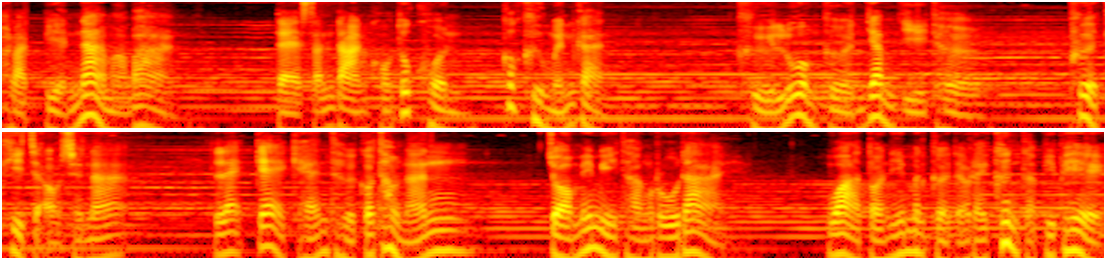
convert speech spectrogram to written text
ผลัดเปลี่ยนหน้ามาบ้าง แต่สันดานของทุกคนก็คือเหมือนกัน คือล่วงเกินย่ำยีเธอ เพื่อที่จะเอาชนะ และแก้แค้นเธอก็เท่านั้น จอมไม่มีทางรู้ได้ ว่าตอนนี้มันเกิดอะไรขึ้นกับพี่เพก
